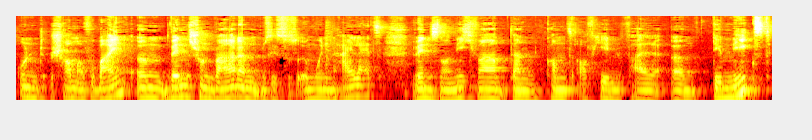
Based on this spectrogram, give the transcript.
und schau mal vorbei. Ähm, wenn es schon war, dann siehst du es irgendwo in den Highlights. Wenn es noch nicht war, dann kommt es auf jeden Fall ähm, demnächst.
